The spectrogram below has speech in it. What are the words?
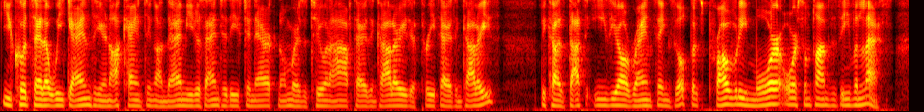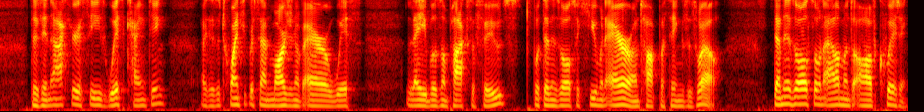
You could say that weekends and you're not counting on them. You just enter these generic numbers of two and a half thousand calories or three thousand calories because that's easier to round things up but it's probably more or sometimes it's even less there's inaccuracies with counting like there's a 20% margin of error with labels on packs of foods, but then there's also human error on top of things as well. Then there's also an element of quitting.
